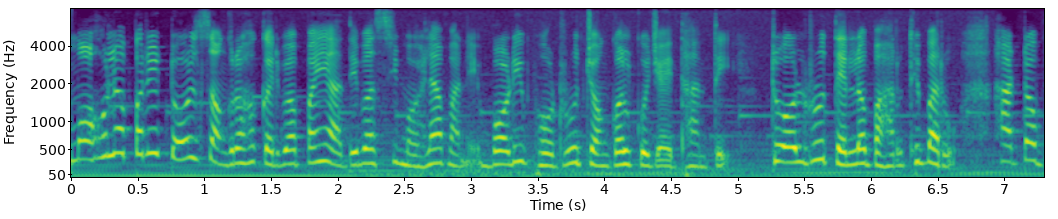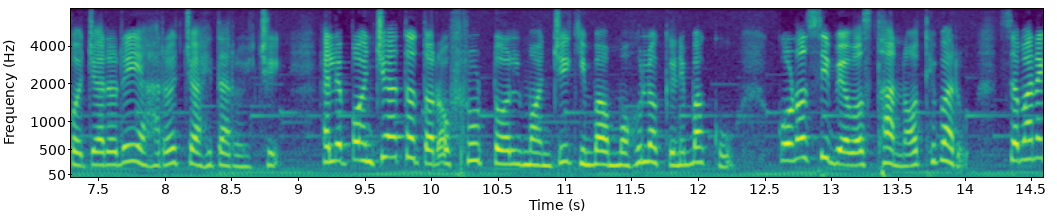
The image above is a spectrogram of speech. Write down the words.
ମହୁଲ ପରି ଟୋଲ୍ ସଂଗ୍ରହ କରିବା ପାଇଁ ଆଦିବାସୀ ମହିଳାମାନେ ବଡ଼ି ଭୋରରୁ ଜଙ୍ଗଲକୁ ଯାଇଥାନ୍ତି ଟୋଲ୍ରୁ ତେଲ ବାହାରୁଥିବାରୁ ହାଟ ବଜାରରେ ଏହାର ଚାହିଦା ରହିଛି। ହେଲେ ପଞ୍ଚାୟତ ତରଫରୁ ଟୋଲ୍ ମଞ୍ଜି କିମ୍ବା ମହୁଲ କିଣିବାକୁ କୌଣସି ବ୍ୟବସ୍ଥା ନଥିବାରୁ ସେମାନେ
